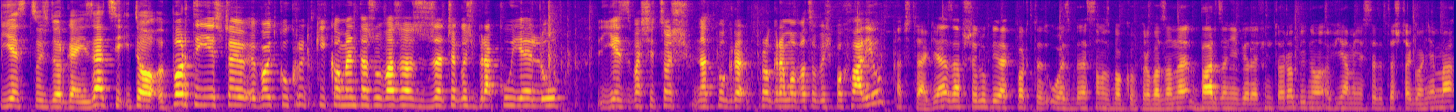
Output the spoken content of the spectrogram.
jest coś do organizacji i to porty I jeszcze Wojtku krótki komentarz uważasz, że czegoś brakuje lub jest właśnie coś nadprogramowo, co byś pochwalił? Znaczy tak, ja zawsze lubię jak porty USB są z boku wprowadzone, bardzo niewiele film to robi, no w Jamie niestety też tego nie ma.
